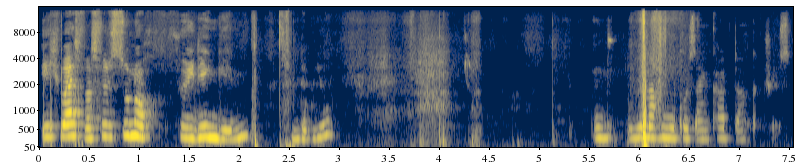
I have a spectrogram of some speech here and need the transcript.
Ich weiß, was würdest du noch für Ideen geben? Interview? Und wir machen hier kurz einen Cut. Danke. Tschüss.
